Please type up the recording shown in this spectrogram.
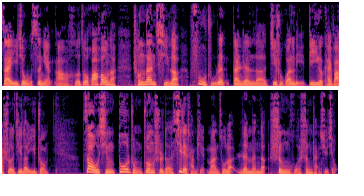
在一九五四年啊合作化后呢，承担起了副主任，担任了技术管理，第一个开发设计了一种造型多种装饰的系列产品，满足了人们的生活生产需求。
